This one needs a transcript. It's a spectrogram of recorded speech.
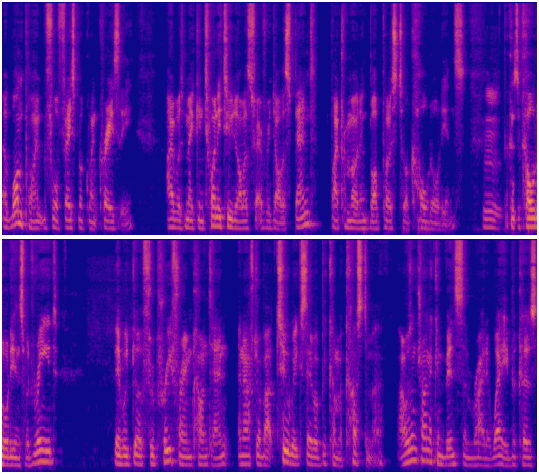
At one point, before Facebook went crazy, I was making $22 for every dollar spent by promoting blog posts to a cold audience. Hmm. Because a cold audience would read, they would go through pre frame content, and after about two weeks, they would become a customer. I wasn't trying to convince them right away because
